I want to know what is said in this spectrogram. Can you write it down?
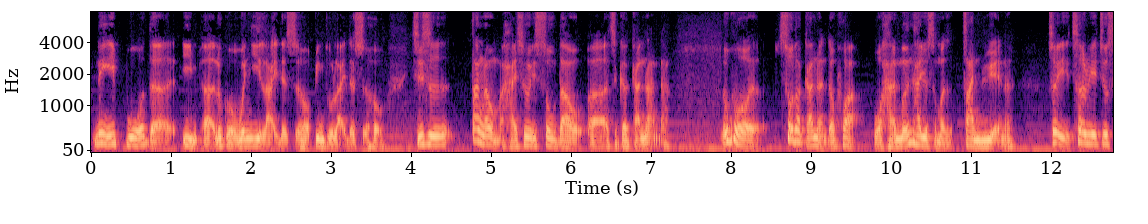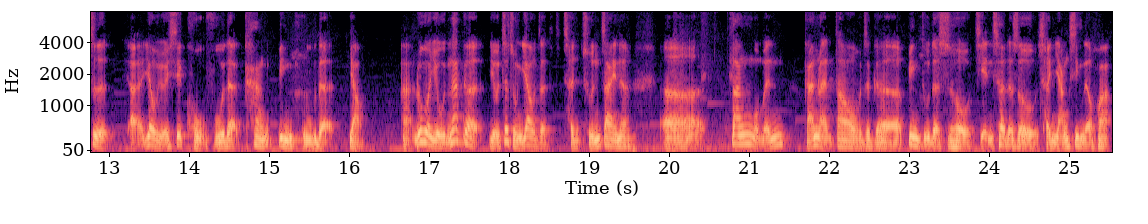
那一波的疫呃，如果瘟疫来的时候，病毒来的时候，其实当然我们还是会受到呃这个感染的。如果受到感染的话，我还们还有什么战略呢？所以策略就是呃要有一些口服的抗病毒的药啊，如果有那个有这种药的存存在呢，呃。当我们感染到这个病毒的时候，检测的时候呈阳性的话，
